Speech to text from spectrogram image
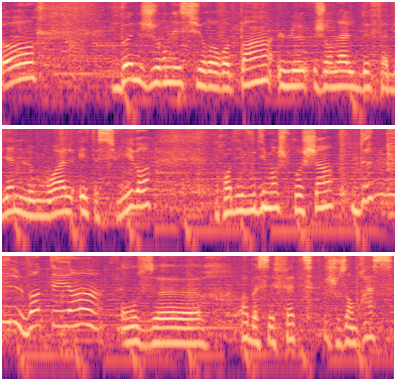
Or. Bonne journée sur Europe 1. Le journal de Fabienne Le Moile est à suivre. Rendez-vous dimanche prochain, 2021, 11h. Oh bah c'est fait, je vous embrasse.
